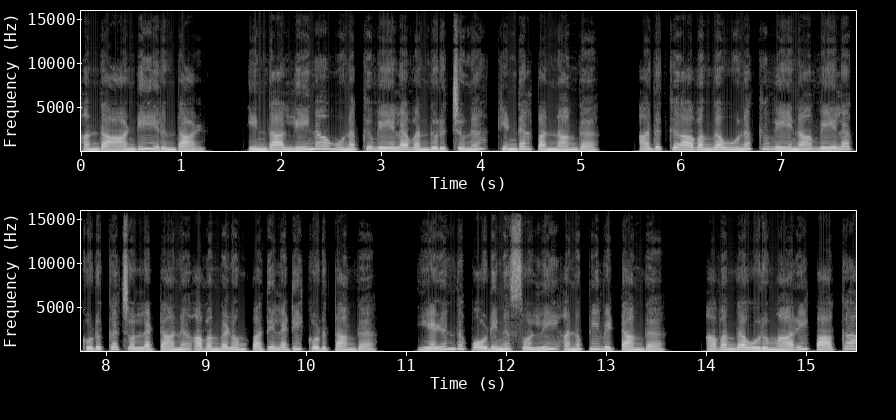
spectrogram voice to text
அந்த ஆண்டி இருந்தாள். இந்தா லீனா உனக்கு வேலை வந்துருச்சுன்னு கிண்டல் பண்ணாங்க. அதுக்கு அவங்க உனக்கு வேணா வேலை கொடுக்க சொல்லட்டான்னு அவங்களும் பதிலடி கொடுத்தாங்க. எழுந்து போடின்னு சொல்லி அனுப்பி விட்டாங்க. அவங்க ஒரு மாறி பார்க்க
